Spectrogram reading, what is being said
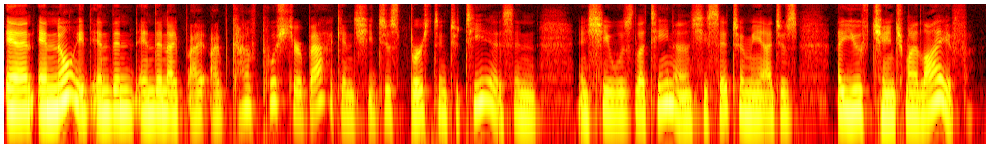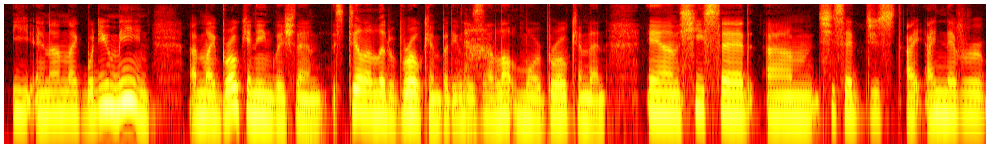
and and no, it, and then and then I, I I kind of pushed her back, and she just burst into tears, and and she was Latina, and she said to me, "I just, uh, you've changed my life." And I'm like, what do you mean? Uh, my broken English then, still a little broken, but it was a lot more broken then. And she said, um, she said, just I, I never,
